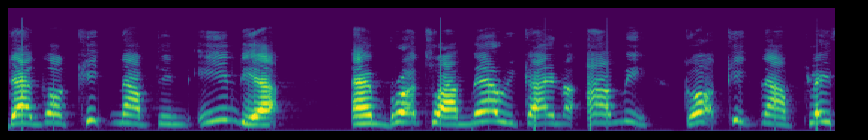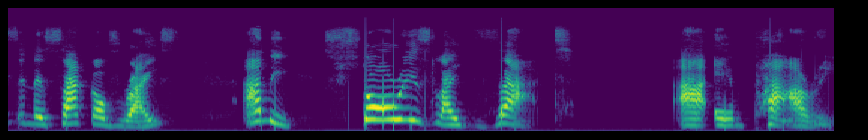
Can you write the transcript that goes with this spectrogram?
that got kidnapped in india and brought to america and i mean got kicked kidnapped, placed in a sack of rice. I mean, stories like that are empowering.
